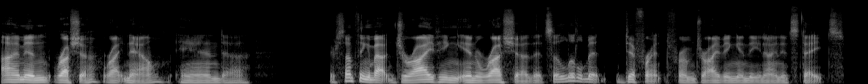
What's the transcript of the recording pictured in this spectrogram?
I'm in Russia right now, and uh, there's something about driving in Russia that's a little bit different from driving in the United States.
